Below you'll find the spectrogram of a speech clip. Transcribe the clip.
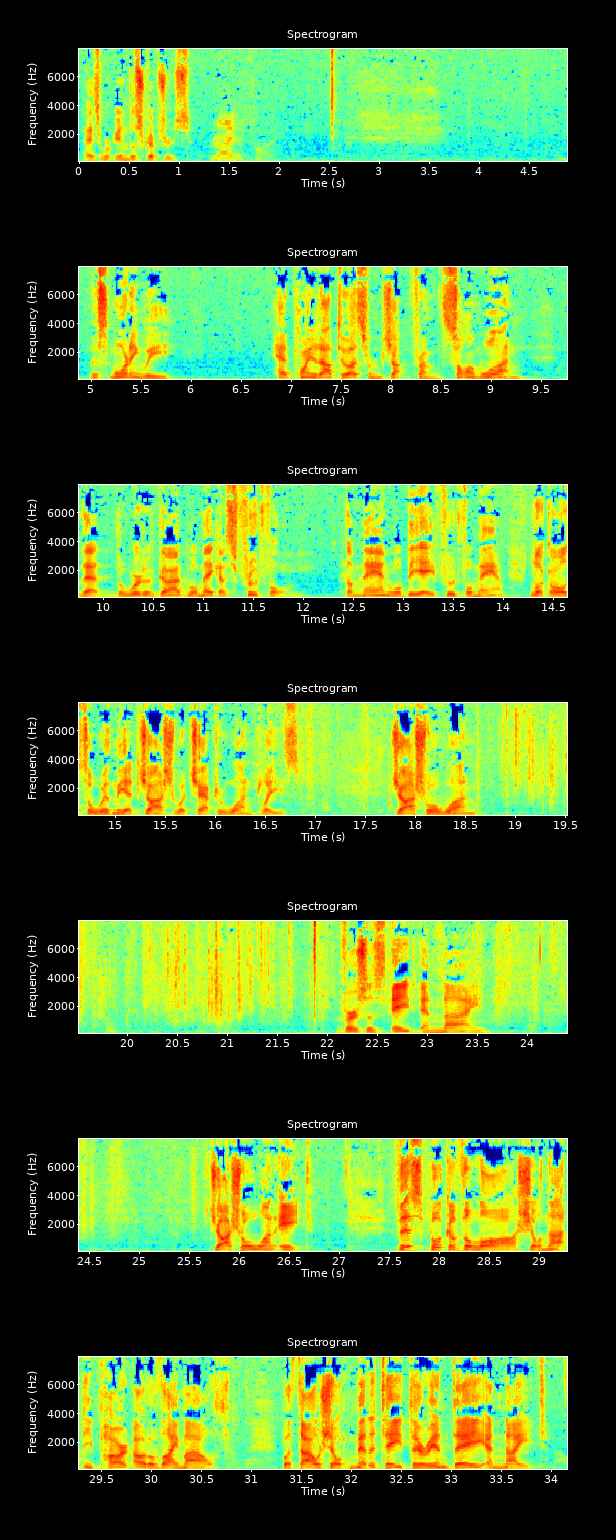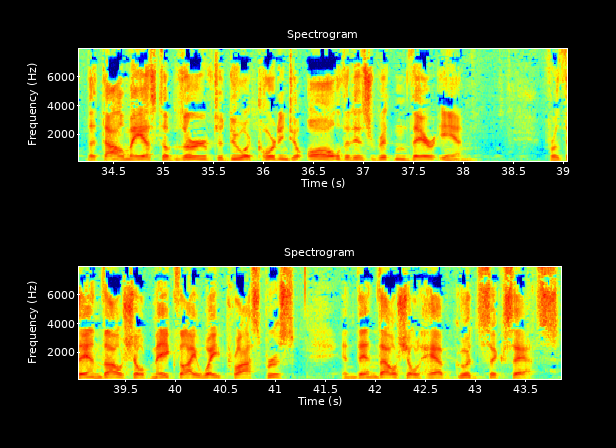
as we're in the scriptures. Right. This morning we had pointed out to us from from Psalm 1 that the word of God will make us fruitful. The man will be a fruitful man. Look also with me at Joshua chapter 1, please. Joshua 1 verses 8 and 9. Joshua 1 8. This book of the law shall not depart out of thy mouth, but thou shalt meditate therein day and night, that thou mayest observe to do according to all that is written therein. For then thou shalt make thy way prosperous, and then thou shalt have good success.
